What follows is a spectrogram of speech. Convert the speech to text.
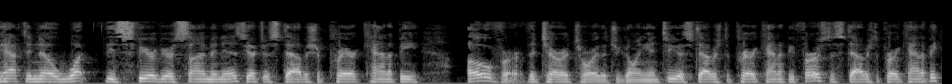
have to know what the sphere of your assignment is. You have to establish a prayer canopy over the territory that you're going into. You establish the prayer canopy first, establish the prayer canopy.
